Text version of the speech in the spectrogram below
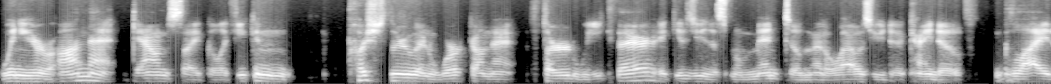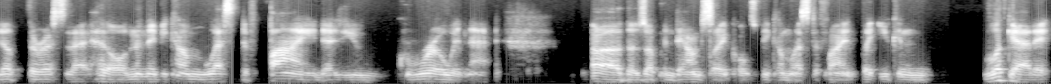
when you're on that down cycle, if you can push through and work on that third week there, it gives you this momentum that allows you to kind of glide up the rest of that hill. And then they become less defined as you grow in that. Uh, those up and down cycles become less defined, but you can look at it,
